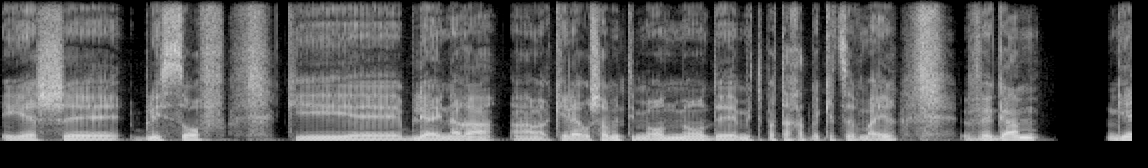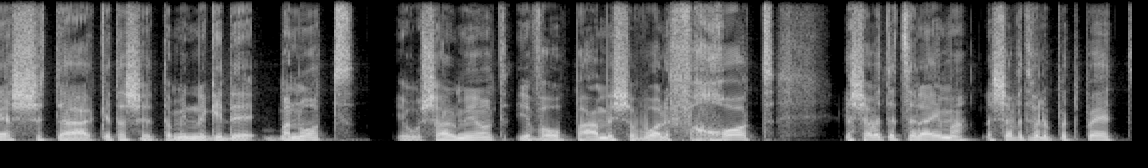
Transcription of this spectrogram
יש בלי סוף, כי בלי עין הרע, הקהילה הירושלמית היא מאוד מאוד מתפתחת בקצב מהיר, וגם יש את הקטע שתמיד נגיד אה, בנות ירושלמיות יבואו פעם בשבוע לפחות לשבת אצל האימא, לשבת ולפטפט.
